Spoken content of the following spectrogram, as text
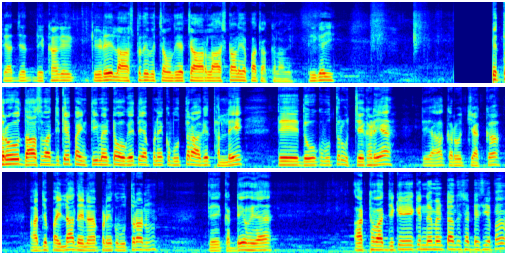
ਤੇ ਅੱਜ ਦੇਖਾਂਗੇ ਕਿਹੜੇ ਲਾਸਟ ਦੇ ਵਿੱਚ ਆਉਂਦੇ ਆ, ਚਾਰ ਲਾਸਟ ਵਾਲੇ ਆਪਾਂ ਚੱਕ ਲਾਂਗੇ। ਠੀਕ ਹੈ ਜੀ? ਮਿੱਤਰੋ 10:35 ਮਿੰਟ ਹੋ ਗਏ ਤੇ ਆਪਣੇ ਕਬੂਤਰ ਆ ਗਏ ਥੱਲੇ ਤੇ ਦੋ ਕਬੂਤਰ ਉੱਚੇ ਖੜੇ ਆ ਤੇ ਆਹ ਕਰੋ ਚੈੱਕ। ਅੱਜ ਪਹਿਲਾ ਦਿਨ ਆ ਆਪਣੇ ਕਬੂਤਰਾਂ ਨੂੰ ਤੇ ਕੱਢੇ ਹੋਇਆ 8 ਵੱਜ ਕੇ ਕਿੰਨੇ ਮਿੰਟਾਂ ਤੇ ਛੱਡੇ ਸੀ ਆਪਾਂ?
